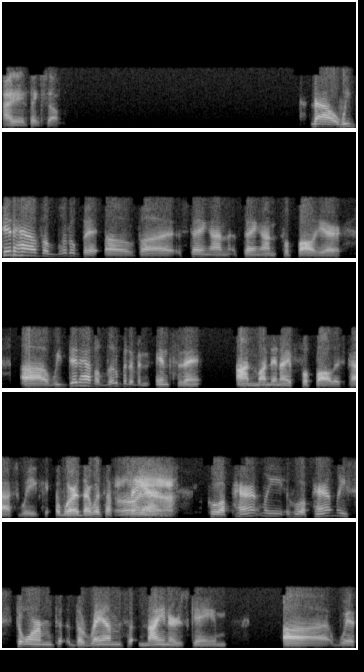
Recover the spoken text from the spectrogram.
I didn't think so. Now we did have a little bit of uh, staying on staying on football here. Uh, we did have a little bit of an incident on Monday Night Football this past week where there was a Oh, fan yeah. who apparently who apparently stormed the Rams Niners game uh, with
